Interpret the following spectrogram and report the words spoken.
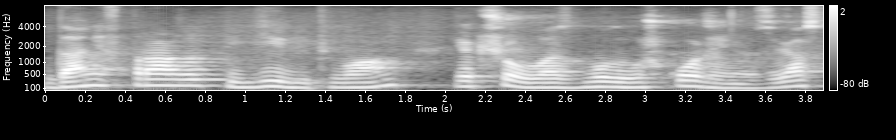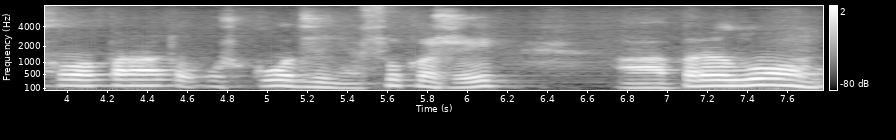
Дані вправи підійдуть вам, якщо у вас були ушкодження зв'язкового апарату, ушкодження сухожил, а, перелом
